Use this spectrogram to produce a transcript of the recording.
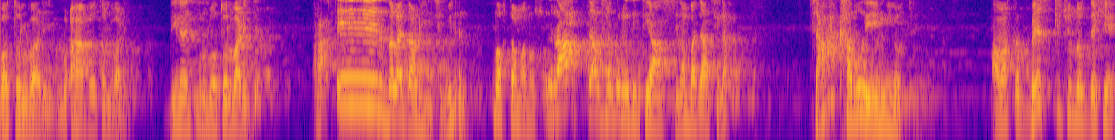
বোতল বাড়ি হ্যাঁ বোতল বাড়ি দিনাজপুর বোতল বাড়িতে রাতের বেলায় দাঁড়িয়েছি, বুঝলেন? বক্তা মানুষ রাত চালসা করে দিক থেকে আসছিলাম বা যাচ্ছিলাম। চা খাব এই নিয়তে। আমাকে বেশ কিছু লোক দেখে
